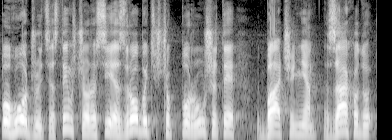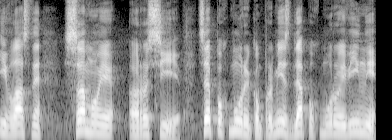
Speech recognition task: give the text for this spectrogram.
погоджується з тим, що Росія зробить, щоб порушити бачення заходу і власне. Самої Росії це похмурий компроміс для похмурої війни,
